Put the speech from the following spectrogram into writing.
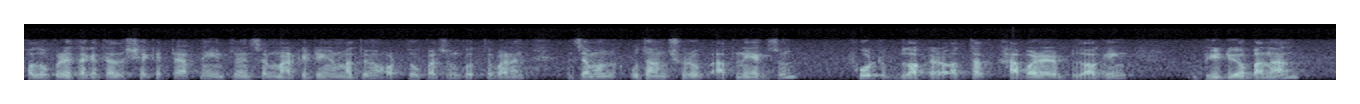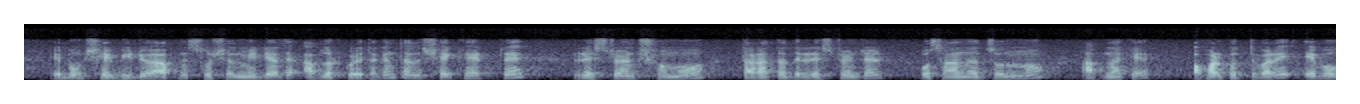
ফলো করে থাকে, তাহলে সেক্ষেত্রে আপনি ইনফ্লুয়েন্সার মার্কেটিংয়ের মাধ্যমে অর্থ উপার্জন করতে পারেন। যেমন উদাহরণস্বরূপ, আপনি একজন ফুড ব্লগার অর্থাৎ খাবারের ব্লগিং ভিডিও বানান এবং সেই ভিডিও আপনি সোশ্যাল মিডিয়াতে আপলোড করে থাকেন, তাহলে সেক্ষেত্রে রেস্টুরেন্ট সমূহ, তারা তাদের রেস্টুরেন্টের প্রচারণার জন্য আপনাকে অফার করতে পারে এবং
